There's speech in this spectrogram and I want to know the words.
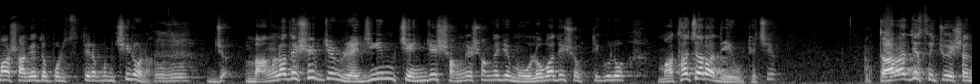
মাস আগে তো পরিস্থিতি এরকম ছিল না। বাংলাদেশের যে রেজিম চেঞ্জের সঙ্গে সঙ্গে যে মৌলবাদী শক্তিগুলো মাথাচাড়া দিয়ে উঠেছে তারা যে সিচুয়েশন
